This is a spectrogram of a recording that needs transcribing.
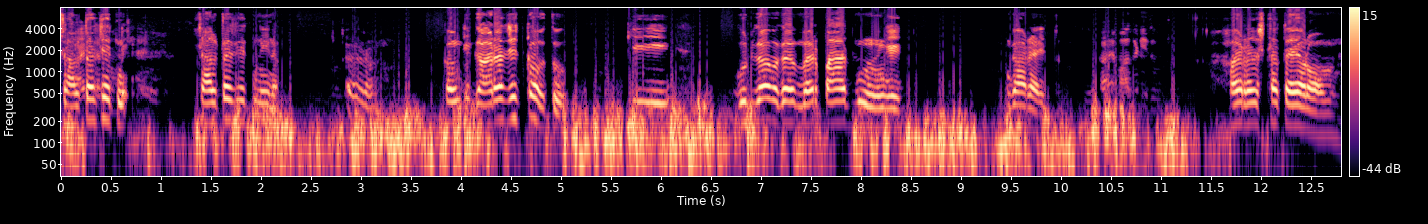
चालताच येत नाही. चालताच येत नाही ना. अं, काहून की गाराज इतका होतो की गुडगा वगैरे भर पाच म्हणजे गारा आहेत. काय मागणी तुमची? हा रस्ता तयार व्हावा म्हणून.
